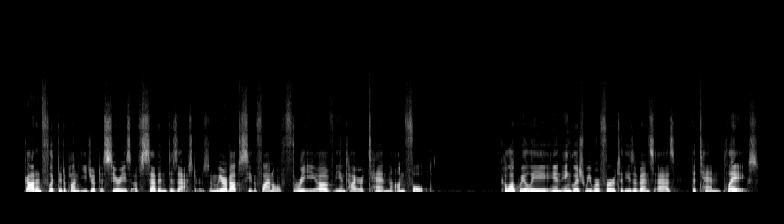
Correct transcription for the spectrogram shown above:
God inflicted upon Egypt a series of seven disasters, and we are about to see the final three of the entire ten unfold. Colloquially, in English, we refer to these events as the ten plagues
